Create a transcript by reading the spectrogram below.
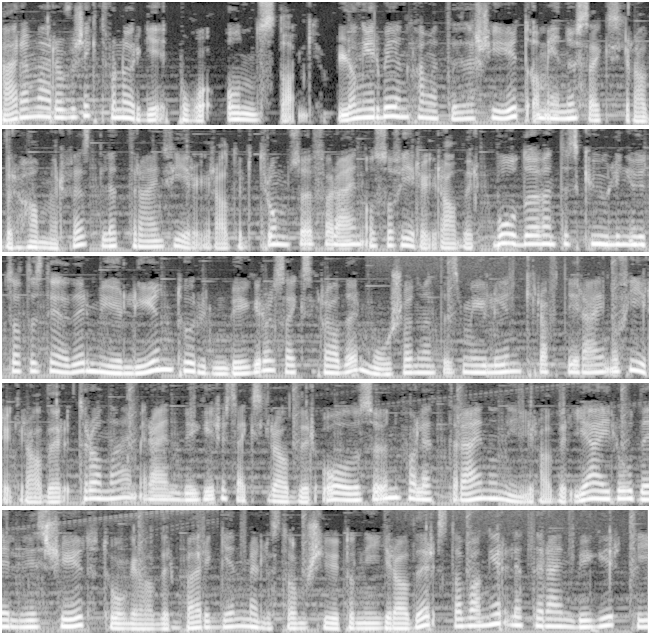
Her er en væroversikt for Norge på onsdag. Longyearbyen kan vente seg skyet og minus 6 grader. Hammerfest lett regn 4 grader. Tromsø for regn også 4 grader. Bodø ventes kuling utsatte steder, mye lyn, tordenbyger og 6 grader. Mosjøen ventes mye lyn, kraftig regn og 4 grader. Trondheim regnbyger 6 grader. Ålesund får lett regn og 9 grader. Geilo delvis skyet 2 grader. Bergen meldes om skyet og 9 grader. Stavanger lette regnbyger 10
